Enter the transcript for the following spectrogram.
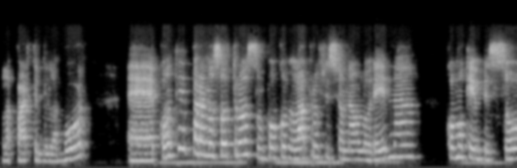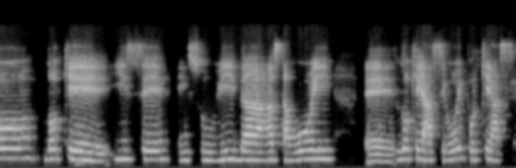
la parte de labor. Eh, conte para nosotros un poco la profesional Lorena, cómo que empezó, lo que hice en su vida hasta hoy, eh, lo que hace hoy, por qué hace.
